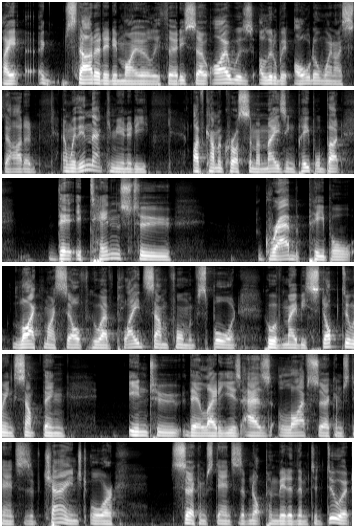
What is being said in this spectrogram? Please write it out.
I started it in my early 30s, so I was a little bit older when I started. And within that community, I've come across some amazing people, but there, it tends to grab people like myself who have played some form of sport, who have maybe stopped doing something into their later years as life circumstances have changed or circumstances have not permitted them to do it.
